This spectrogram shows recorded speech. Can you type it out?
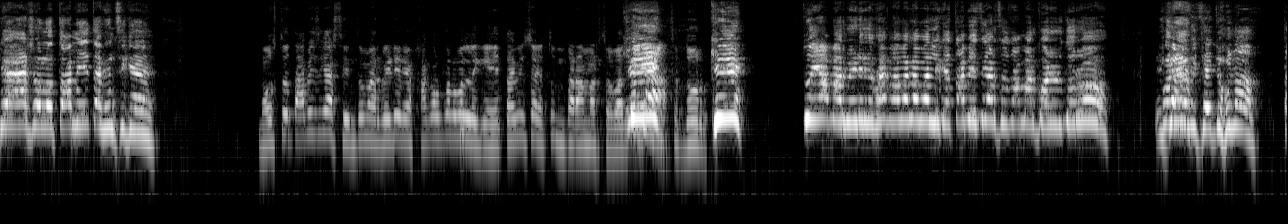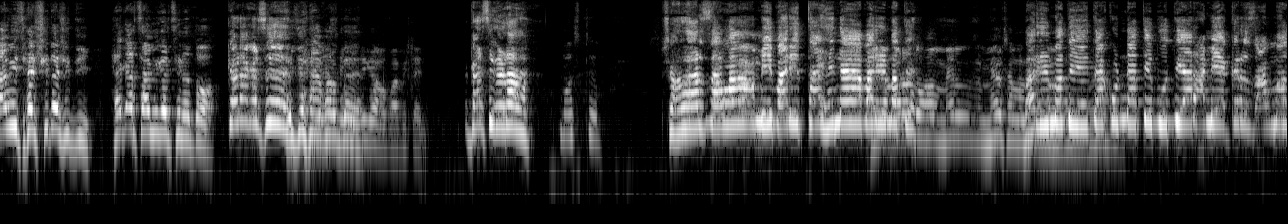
কে আসলো তো আমি এটা ভিনছি কে মস্ত তাবিজ গাছছিন তোমার বেডি রে ফাকল করবার লাগে হে তাবিজ হয় তুমি পারা মারছো বাদ দূর কি তুই আমার বেড়ির ভাগলা বানাবার লিগে তাবিজ গাছছ আমার ঘরের ধরো ইকা আমি চাই না তাবি চাই সিধা সিধি আমি করছি না তো কেডা গেছে এই যে হ্যাঁ করবে গাছে কেডা মস্ত শালার শালা আমি বাড়ির তাই না বাড়ির মধ্যে মেল মেল বাড়ির মধ্যে এটা বুদ্ধি আর আমি একের জালমাল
